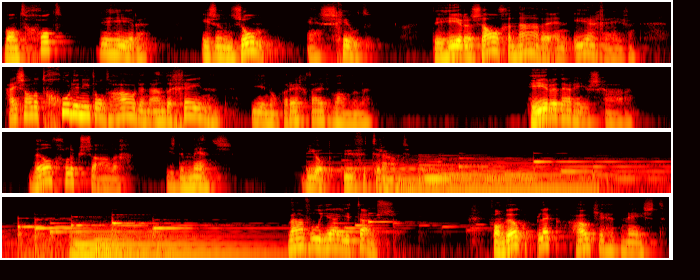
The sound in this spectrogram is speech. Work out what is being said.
Want God, de Heere, is een zon en schild. De Heere zal genade en eer geven. Hij zal het goede niet onthouden aan degenen die in oprechtheid wandelen. Heere der Heerscharen, wel gelukzalig is de mens die op u vertrouwt. Waar voel jij je thuis? Van welke plek houd je het meest?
